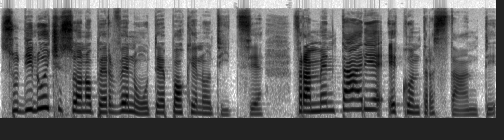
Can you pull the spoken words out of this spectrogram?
Su di lui ci sono pervenute poche notizie, frammentarie e contrastanti,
